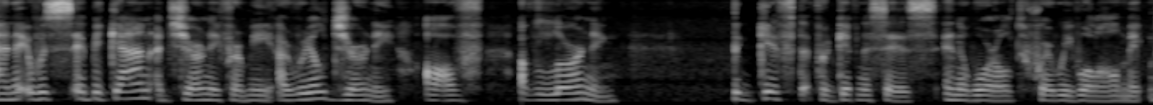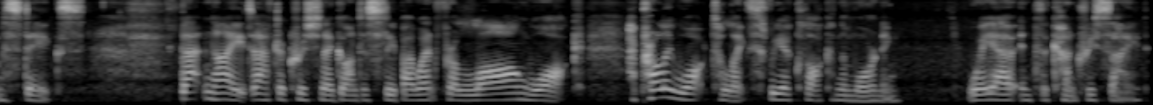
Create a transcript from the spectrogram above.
And it was it began a journey for me, a real journey of of learning the gift that forgiveness is in a world where we will all make mistakes. That night, after Christian had gone to sleep, I went for a long walk. I probably walked till like three o'clock in the morning, way out into the countryside.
